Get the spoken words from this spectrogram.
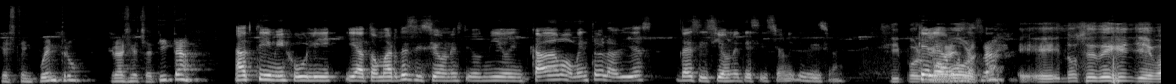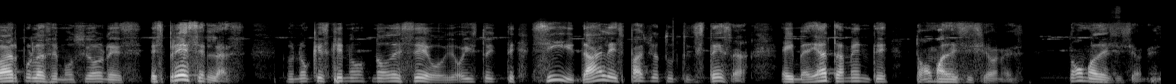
este encuentro. Gracias, Chatita. A ti, mi Juli, y a tomar decisiones, Dios mío, en cada momento de la vida es decisiones, decisiones, decisiones. Sí, por favor, eh, eh, no se dejen llevar por las emociones, exprésenlas. Pero no que es que no, no deseo, hoy estoy, sí, dale espacio a tu tristeza e inmediatamente toma decisiones, toma decisiones.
